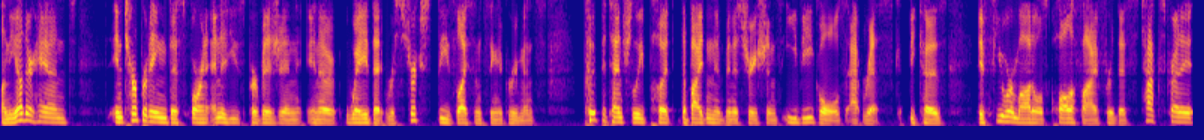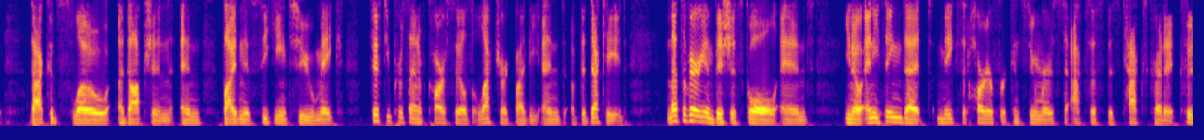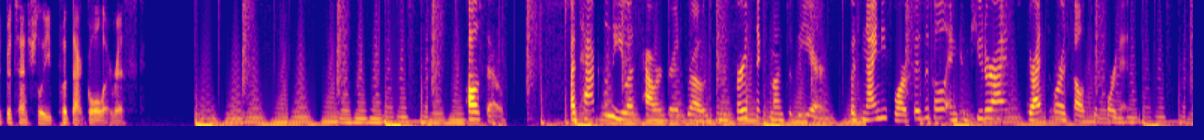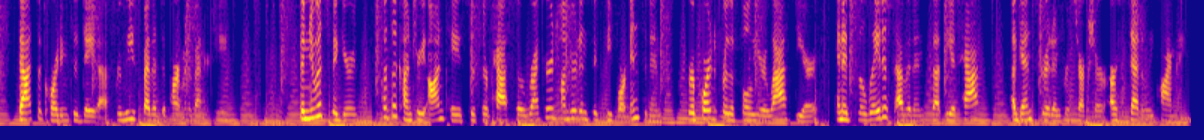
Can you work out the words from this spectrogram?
On the other hand, interpreting this foreign entities provision in a way that restricts these licensing agreements could potentially put the Biden administration's EV goals at risk because if fewer models qualify for this tax credit, that could slow adoption. And Biden is seeking to make 50% of car sales electric by the end of the decade. And that's a very ambitious goal. And you know, anything that makes it harder for consumers to access this tax credit could potentially put that goal at risk. Also, Attacks on the U.S. power grid rose in the first six months of the year, with 94 physical and computerized threats or assaults reported. That's according to data released by the Department of Energy. The newest figures put the country on pace to surpass the record 164 incidents reported for the full year last year, and it's the latest evidence that the attacks against grid infrastructure are steadily climbing.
